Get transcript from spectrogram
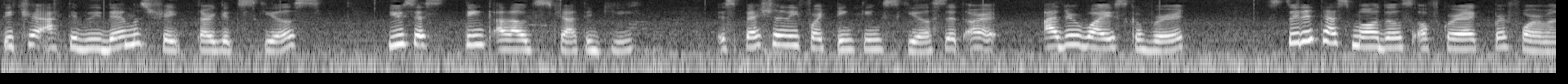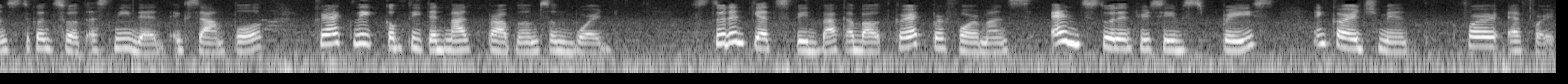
teacher actively demonstrate target skills, uses think aloud strategy, especially for thinking skills that are otherwise covered, student has models of correct performance to consult as needed. Example, correctly completed math problems on board. Student gets feedback about correct performance and student receives praise, encouragement for effort.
